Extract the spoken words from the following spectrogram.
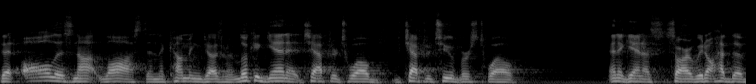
that all is not lost in the coming judgment. Look again at chapter 12, chapter 2, verse 12. And again, sorry, we don't have the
